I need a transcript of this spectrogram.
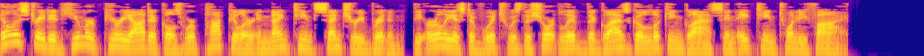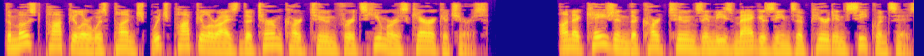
Illustrated humor periodicals were popular in 19th-century Britain, the earliest of which was the short-lived The Glasgow Looking Glass in 1825. The most popular was Punch, which popularized the term cartoon for its humorous caricatures. On occasion the cartoons in these magazines appeared in sequences.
